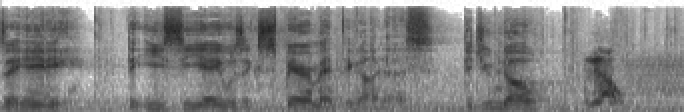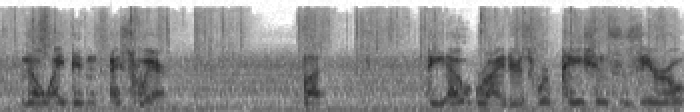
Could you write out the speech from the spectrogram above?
Zahedi, the ECA was experimenting on us. Did you know? No. No, I didn't, I swear. But the Outriders were Patience Zero.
